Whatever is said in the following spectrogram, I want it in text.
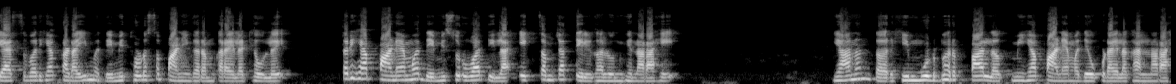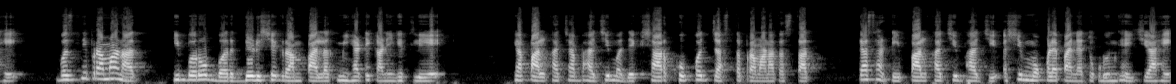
गॅसवर ह्या कढाईमध्ये मी थोडंसं पाणी गरम करायला ठेवलंय. तर ह्या पाण्यामध्ये मी सुरुवातीला एक चमचा तेल घालून घेणार आहे. यानंतर ही मुठभर पालक मी ह्या पाण्यामध्ये उकडायला घालणार आहे. वजनी प्रमाणात ही बरोबर दीडशे ग्राम पालक मी ह्या ठिकाणी घेतलीये ह्या पालकाच्या भाजीमध्ये क्षार खूपच जास्त प्रमाणात असतात. त्यासाठी पालकाची भाजी अशी मोकळ्या पाण्यात उकडून घ्यायची आहे.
